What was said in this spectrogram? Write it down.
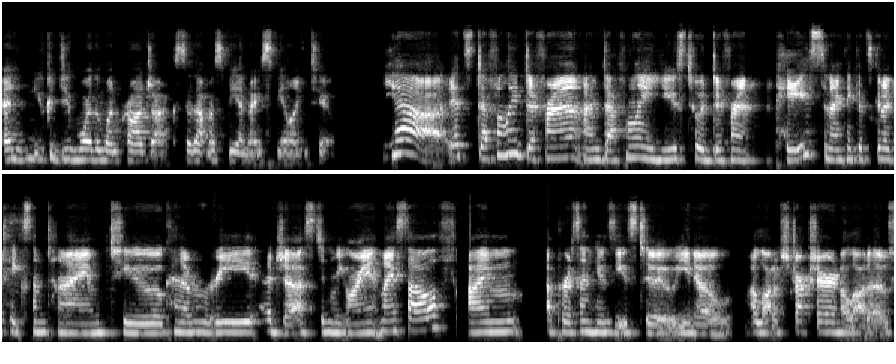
and you could do more than one project. So that must be a nice feeling too. Yeah, it's definitely different. I'm definitely used to a different pace, and I think it's going to take some time to kind of readjust and reorient myself. I'm a person who's used to, you know, a lot of structure and a lot of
